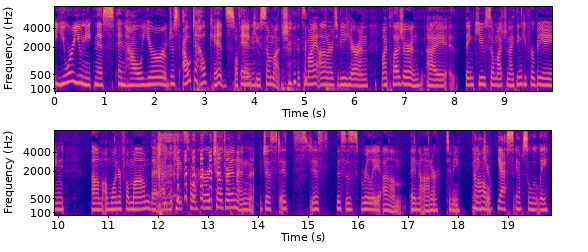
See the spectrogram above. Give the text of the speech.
your uniqueness and how you're just out to help kids. Well, thank and- you so much. It's my honor to be here and my pleasure. And I thank you so much. And I thank you for being um, a wonderful mom that advocates for her children, and just it's just this is really um, an honor to me. Thank oh, you. Yes, absolutely.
